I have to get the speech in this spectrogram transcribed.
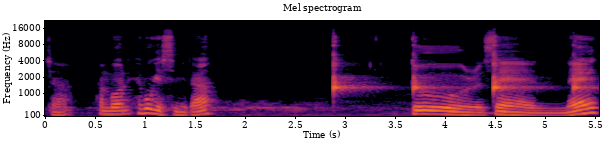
자, 한번 해보겠습니다. 둘, 셋, 넷.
